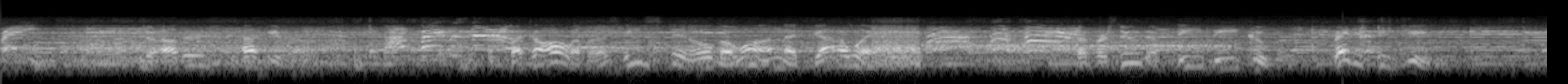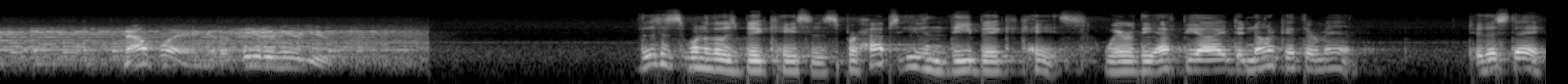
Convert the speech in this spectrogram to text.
great. To others, a hero. I'm famous now. But to all of us, he's still the one that got away. The Pursuit of D.B. Cooper. Rated PG. Now playing at a theater near you. This is one of those big cases, perhaps even the big case, where the FBI did not get their man. To this day,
